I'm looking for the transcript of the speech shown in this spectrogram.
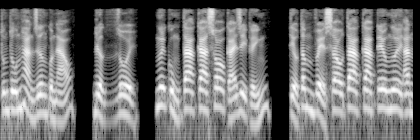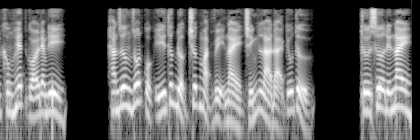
túm túm Hàn Dương quần áo, được rồi, ngươi cùng ta ca so cái gì kính, tiểu tâm về sau ta ca kêu ngươi ăn không hết gói đem đi. Hàn Dương rốt cuộc ý thức được trước mặt vị này chính là đại cứu tử. Từ xưa đến nay,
